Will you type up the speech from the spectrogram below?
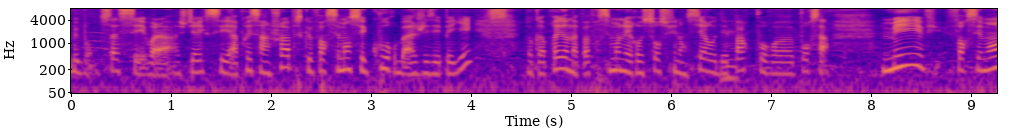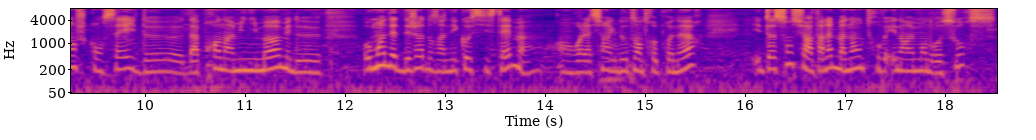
Mais bon, ça c'est voilà, je dirais que c'est après c'est un choix parce que forcément ces cours, bah, je les ai payés, donc après on n'a pas forcément les ressources financières au mmh. départ pour, euh, pour ça. Mais forcément, je conseille d'apprendre un minimum et de, au moins d'être déjà dans un écosystème en relation avec d'autres entrepreneurs. Et de toute façon, sur Internet, maintenant, on trouve énormément de ressources.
